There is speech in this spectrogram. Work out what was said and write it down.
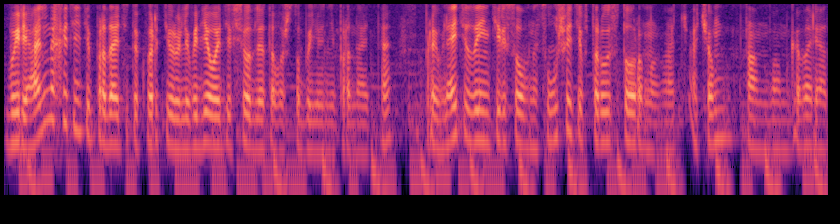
вы реально хотите продать эту квартиру или вы делаете все для того, чтобы ее не продать, да? Проявляйте заинтересованность, слушайте вторую сторону, о, о чем там вам говорят.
